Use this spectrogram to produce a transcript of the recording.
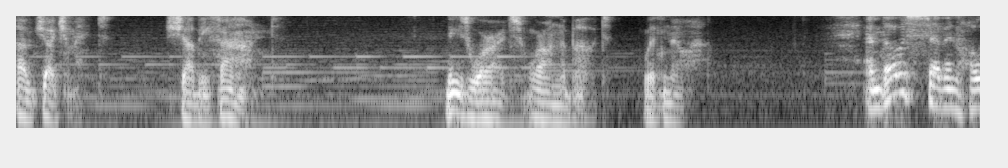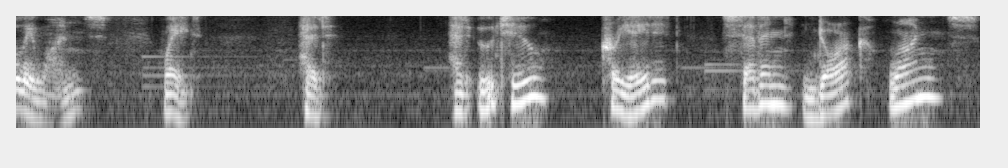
of judgment shall be found. These words were on the boat with Noah. And those seven holy ones, wait, had, had Utu created seven dark ones?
